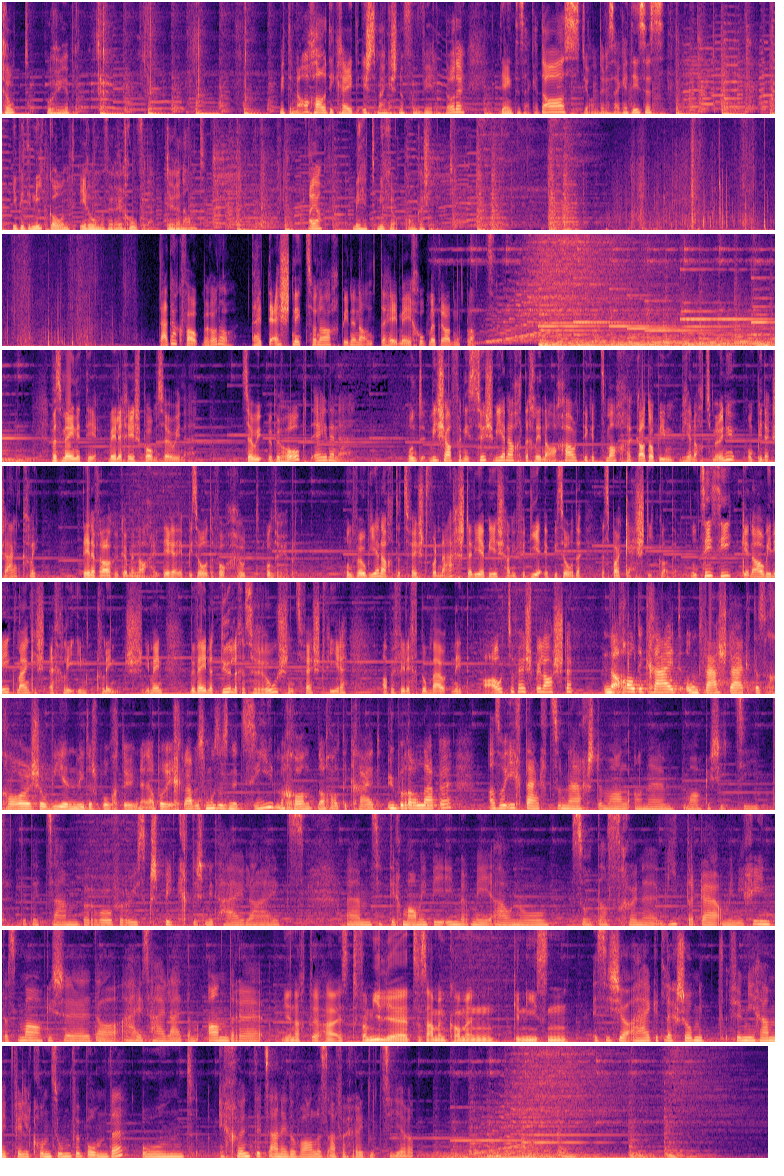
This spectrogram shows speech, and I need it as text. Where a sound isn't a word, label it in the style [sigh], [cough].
Kraut und Rüebli. Mit der Nachhaltigkeit ist es manchmal noch verwirrend, oder? Die einen sagen das, die anderen sagen dieses. Ich bin Nico und ich räume für euch auf in diesem Durcheinander. Ah ja, mich hat Mikro engagiert. Der da gefällt mir auch noch. Der hat nicht so nach beieinander, da haben mehr Kugeln dran Platz. Was meint ihr? Welchen Christbaum soll ich nehmen? Soll ich überhaupt einen nehmen? Und wie schaffen es sonst, Weihnachten ein bisschen nachhaltiger zu machen, gerade auch beim Weihnachtsmenü und bei den Geschenken? Diese Fragen gehen wir nachher in dieser Episode von Kraut und Rüebli. Und weil Weihnachten das Fest der nächsten Liebe ist, habe ich für diese Episode ein paar Gäste eingeladen. Und sie sind, genau wie ich, manchmal ein bisschen im Clinch. Ich meine, wir wollen natürlich ein rauschendes Fest feiern, aber vielleicht die Umwelt nicht allzu fest belasten. Nachhaltigkeit und Festtage, das kann schon wie ein Widerspruch tönen. Aber ich glaube, es muss es nicht sein. Man kann die Nachhaltigkeit überall leben. Also ich denke zunächst einmal an eine magische Zeit, den Dezember, wo für uns gespickt ist mit Highlights. Ähm, seit ich Mami bin, immer mehr auch noch so das können weitergeben an meine Kinder, das Magische, da ein Highlight am anderen. Weihnachten heisst Familie, zusammenkommen, genießen. Es ist ja eigentlich schon mit, für mich auch mit viel Konsum verbunden und ich könnte jetzt auch nicht auf alles einfach reduzieren.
